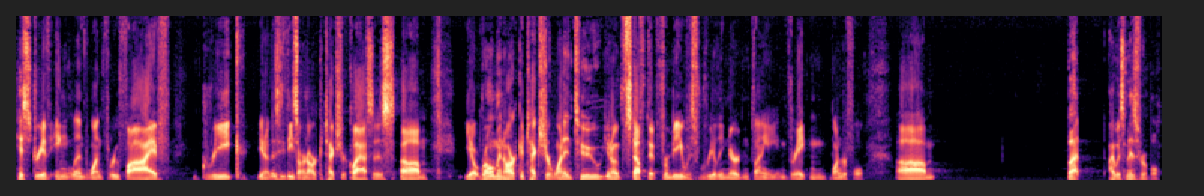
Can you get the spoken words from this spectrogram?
history of England one through five, Greek, you know, this, these aren't architecture classes. Um, you know, Roman architecture one and two, you know, stuff that for me was really nerd and funny and great and wonderful. Um, but I was miserable.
